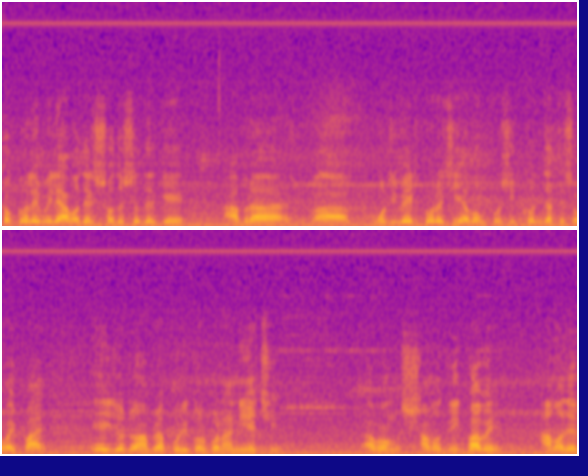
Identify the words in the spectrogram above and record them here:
সকলে মিলে আমাদের সদস্যদেরকে আমরা মোটিভেট করেছি এবং প্রশিক্ষণ যাতে সবাই পায়, এই জন্য আমরা পরিকল্পনা নিয়েছি। এবং সামগ্রিকভাবে আমাদের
